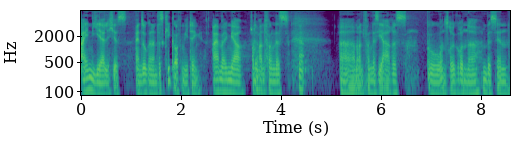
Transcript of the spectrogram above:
einjährliches, ein sogenanntes Kick-Off-Meeting. Einmal im Jahr, am Stimmt. Anfang des, ja. äh, am Anfang des Jahres, wo unsere Gründer ein bisschen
